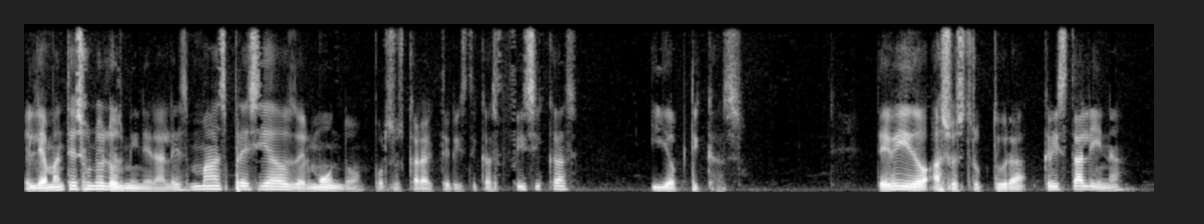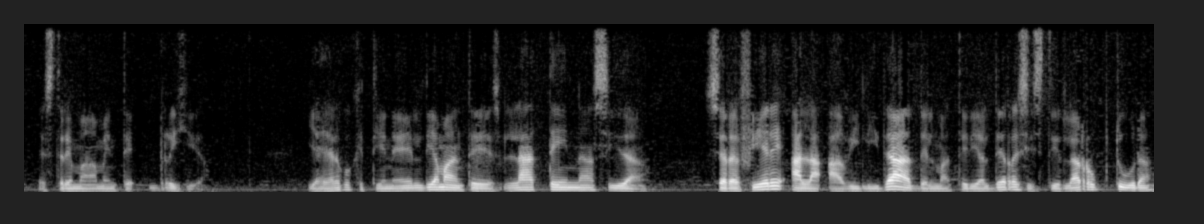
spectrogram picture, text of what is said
El diamante es uno de los minerales más preciados del mundo por sus características físicas y ópticas, debido a su estructura cristalina extremadamente rígida. Y hay algo que tiene el diamante, es la tenacidad. Se refiere a la habilidad del material de resistir la ruptura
